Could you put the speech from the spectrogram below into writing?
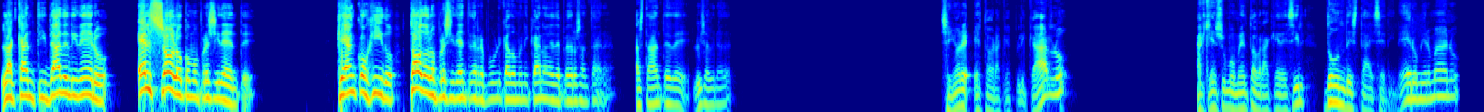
la cantidad de dinero, él solo como presidente, que han cogido todos los presidentes de República Dominicana desde Pedro Santana hasta antes de Luis Abinader. Señores, esto habrá que explicarlo. Aquí en su momento habrá que decir dónde está ese dinero, mi hermano.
